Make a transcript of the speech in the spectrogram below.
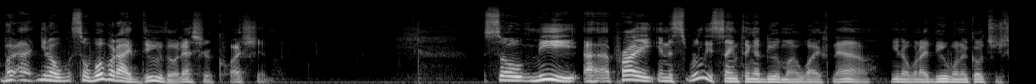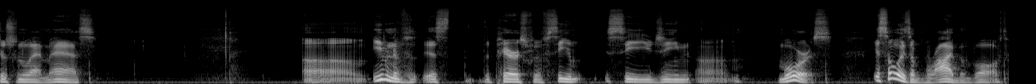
but, uh, you know, so what would I do though? That's your question. So me, I, I probably, and it's really the same thing I do with my wife now. You know, when I do want to go to traditional Latin mass, um, even if it's the parish with C. C. Eugene um, Morris, it's always a bribe involved.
